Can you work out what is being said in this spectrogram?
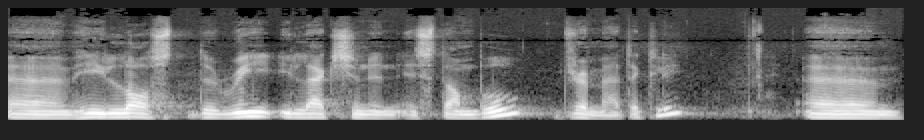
Um, he lost the re-election in Istanbul dramatically. Um,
